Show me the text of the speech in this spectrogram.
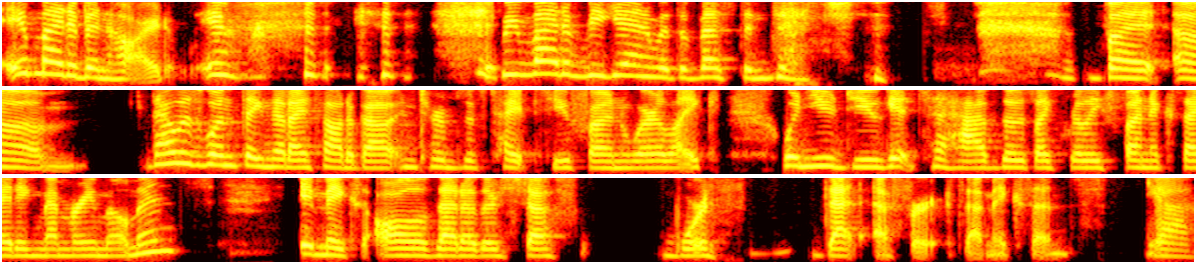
it might have been hard. We might have began with the best intentions. But um that was one thing that I thought about in terms of type 2 fun where like when you do get to have those like really fun exciting memory moments it makes all of that other stuff worth that effort if that makes sense Yeah.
